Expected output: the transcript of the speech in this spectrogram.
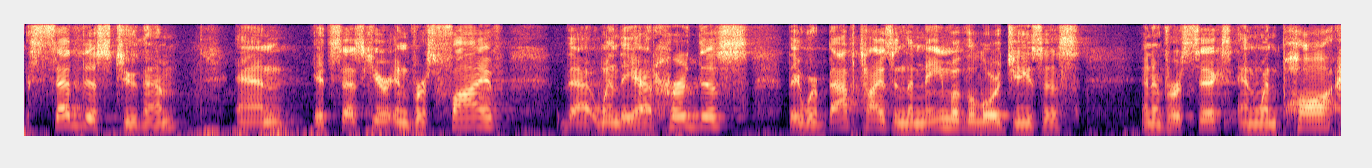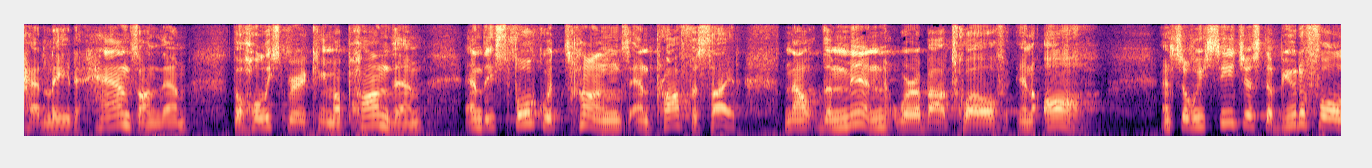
said this to them. And it says here in verse 5 that when they had heard this, they were baptized in the name of the Lord Jesus. And in verse 6, and when Paul had laid hands on them, the Holy Spirit came upon them, and they spoke with tongues and prophesied. Now, the men were about 12 in all. And so we see just a beautiful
